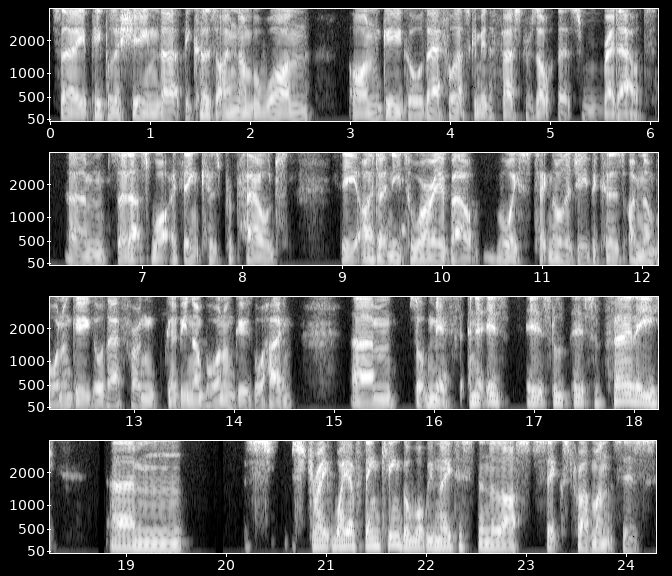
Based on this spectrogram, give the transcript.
So people assume that because I'm number one on Google, therefore that's going to be the first result that's read out. Um, so that's what I think has propelled the I don't need to worry about voice technology because I'm number one on Google, therefore I'm going to be number one on Google Home. Um, sort of myth, and it is it's it's a fairly um, straight way of thinking. But what we've noticed in the last six, 12 months is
